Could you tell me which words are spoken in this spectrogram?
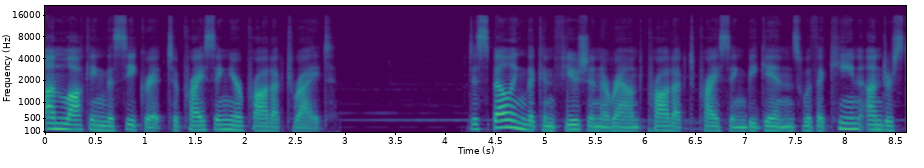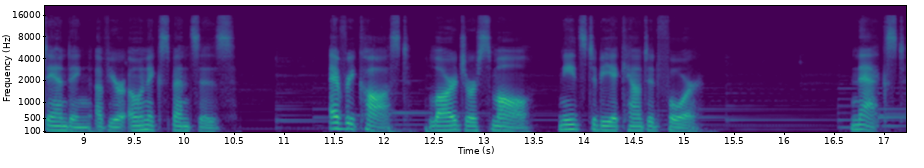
Unlocking the secret to pricing your product right. Dispelling the confusion around product pricing begins with a keen understanding of your own expenses. Every cost, large or small, needs to be accounted for. Next,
